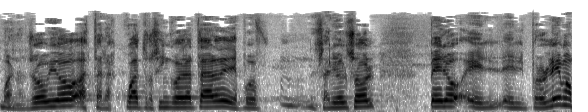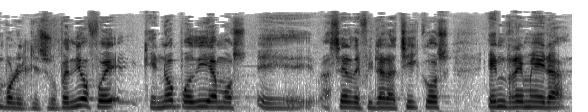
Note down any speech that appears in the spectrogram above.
Bueno, llovió hasta las 4 o 5 de la tarde, después mm, salió el sol, pero el, problema por el que se suspendió fue que no podíamos eh, hacer desfilar a chicos en remera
